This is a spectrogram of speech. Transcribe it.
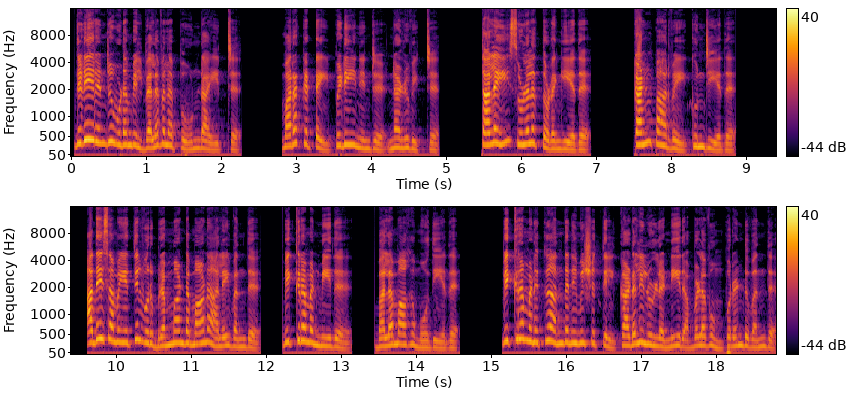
திடீரென்று உடம்பில் வெலவலப்பு உண்டாயிற்று. மரக்கட்டை பிடியினின்று நழுவிற்று. தலை சுழலத் தொடங்கியது. கண் பார்வை குன்றியது. அதே சமயத்தில் ஒரு பிரம்மாண்டமான அலை வந்து விக்ரமன் மீது பலமாக மோதியது. விக்ரமனுக்கு அந்த நிமிஷத்தில் கடலிலுள்ள நீர் அவ்வளவும் புரண்டு வந்து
